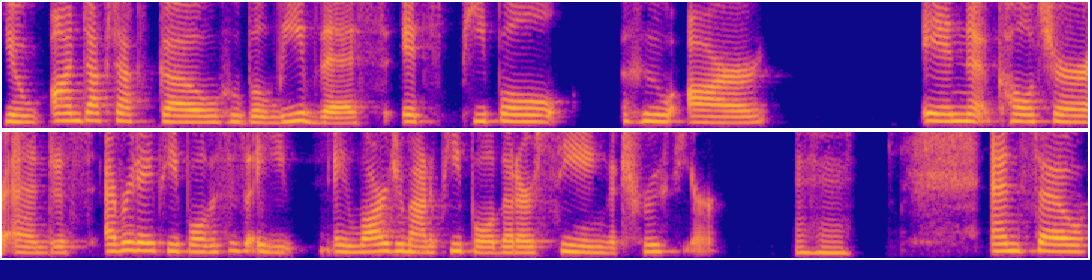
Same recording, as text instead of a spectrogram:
you know, on DuckDuckGo who believe this. It's people who are in culture and just everyday people. This is a, a large amount of people that are seeing the truth here. Mm-hmm. And so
